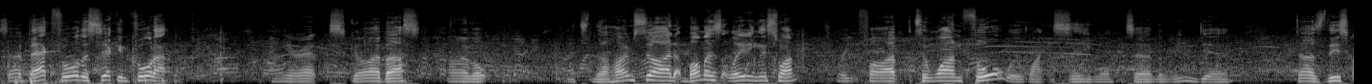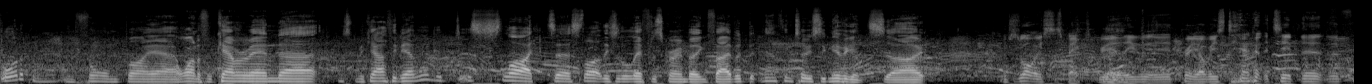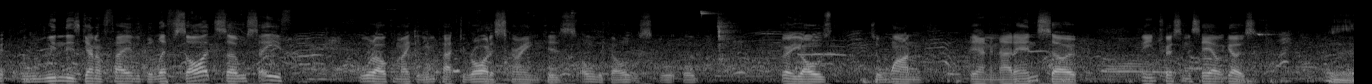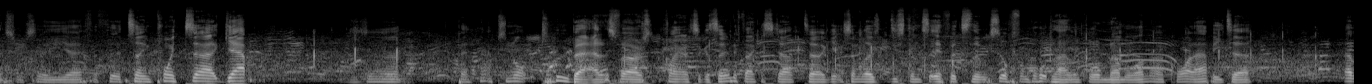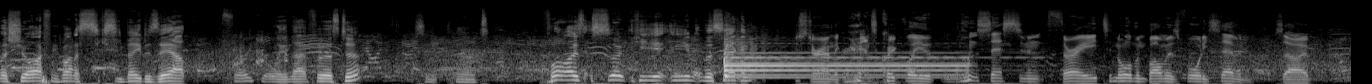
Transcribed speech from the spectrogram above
So back for the second quarter here at Skybus Oval. It's the home side. Bombers leading this one. 3-5 to 1-4. We'll wait and see what uh, the wind uh, does this quarter. Informed by our wonderful cameraman, uh, Mr. McCarthy down there. But just slight, uh, slightly to the left of screen being favoured, but nothing too significant. So Which is what we suspect, really. It's pretty obvious down at the tip. The, the, the wind is going to favour the left side, so we'll see if Lauderdale can make an impact to right a screen because all the goals were scored, well, three goals to one down in that end. So it'll be interesting to see how it goes. Yes, we'll see uh, the 13 point uh, gap. is, uh, perhaps not too bad as far as Clarence are concerned. If they can start uh, getting some of those distance efforts that we saw from Lauderdale in quarter number one, they're quite happy to have a shy from kind of 60 metres out frequently in that first term. See if Clarence follows suit here in the second. Just around the grounds quickly, Launceston 3 to Northern Bombers 47. So.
